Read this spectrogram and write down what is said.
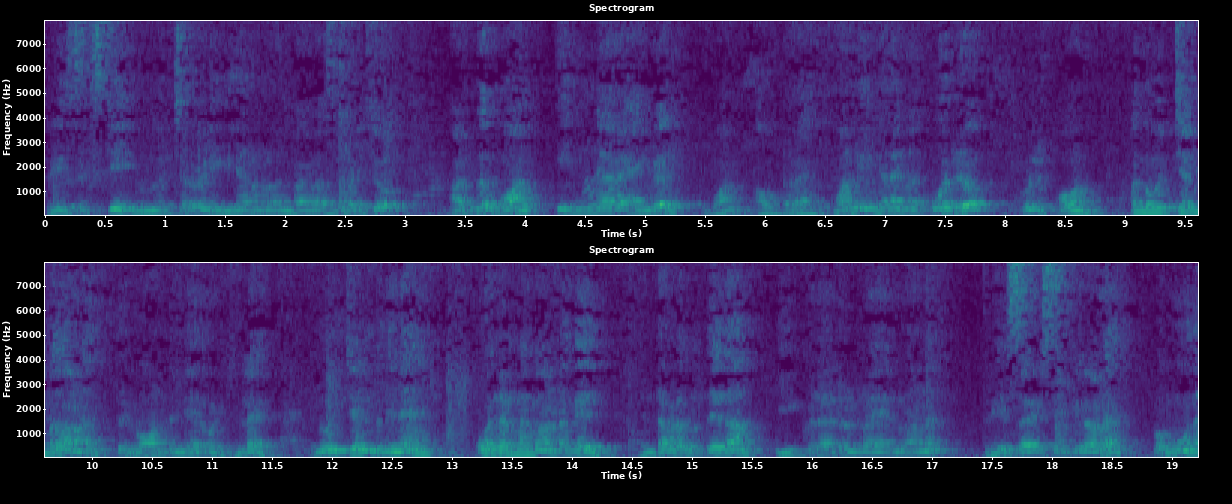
ത്രീ സിക്സ്റ്റി മുന്നൂറ്ററുപത് ഡിഗ്രിയാണ് നമ്മൾ ഒൻപതാം ക്ലാസ്സിൽ പഠിച്ചു. അടുത്തത് one inner angle one outer angle one inner angle ഒരു ഉൾക്കോണം ഇപ്പൊ നൂറ്റി എൺപതാണ് ത്രികോണത്തിന്റെ പഠിച്ചു അല്ലെ നൂറ്റി എൺപതിനെ ഒരെണ്ണം കാണണമെങ്കിൽ എന്താ ഇവിടെ പ്രത്യേകത? ഈക്വലാറ്ററൽ ട്രയാംഗിൾ ആണ്. ത്രീ സൈഡ്സ് ഈക്വൽ ആണ്. അപ്പൊ മൂന്ന്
